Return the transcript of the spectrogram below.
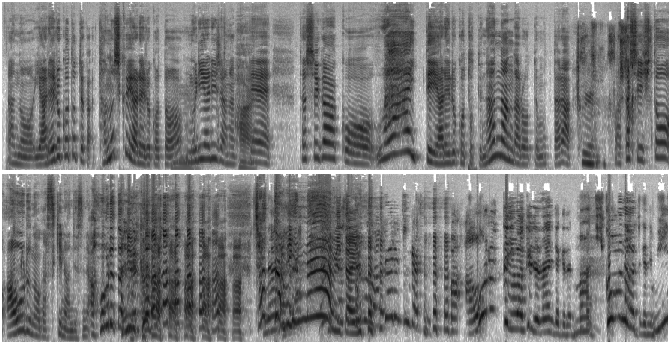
あのやれることっていうか楽しくやれること、うん。無理やりじゃなくて、はい。私がこううわーいってやれることって何なんだろうって思ったら、うん。私人を煽るのが好きなんですね。煽るというか ちょっとみんなみたいな。わかる気がする。まあ、煽るっていうわけじゃないんだけど、巻き込むのはっていうかね、みん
